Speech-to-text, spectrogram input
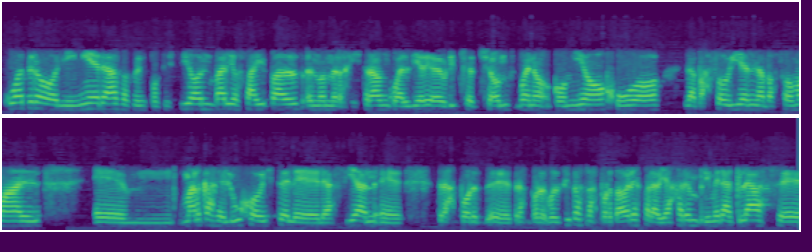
cuatro niñeras a su disposición, varios iPads en donde registraban cual diario de Bridget Jones. Bueno, comió, jugó, la pasó bien, la pasó mal. Eh, marcas de lujo, viste, le, le hacían eh, transport, eh, bolsitos transportadores para viajar en primera clase.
